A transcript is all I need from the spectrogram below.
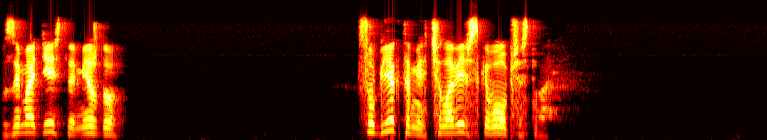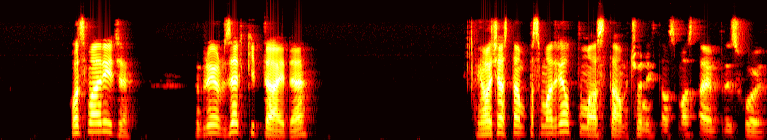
взаимодействия между субъектами человеческого общества. Вот смотрите, например, взять Китай, да? Я вот сейчас там посмотрел по мостам, что у них там с мостами происходит.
